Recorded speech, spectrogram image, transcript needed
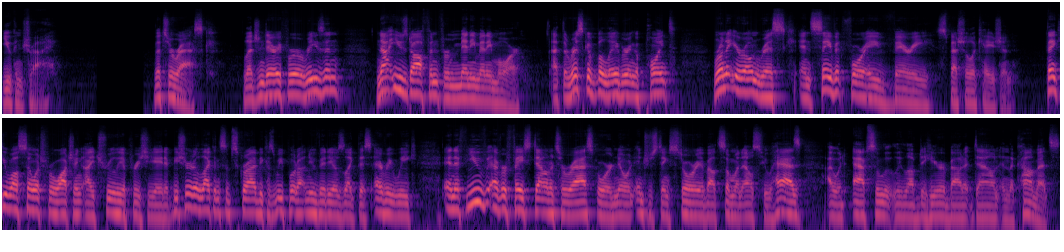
You can try. The Tarrasque. Legendary for a reason, not used often for many, many more. At the risk of belaboring a point, Run at your own risk and save it for a very special occasion. Thank you all so much for watching. I truly appreciate it. Be sure to like and subscribe because we put out new videos like this every week. And if you've ever faced down a Tarrasque or know an interesting story about someone else who has, I would absolutely love to hear about it down in the comments.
